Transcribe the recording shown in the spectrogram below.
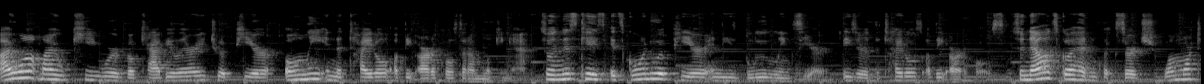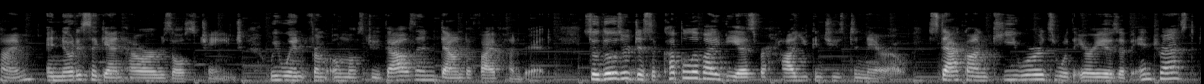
I want my keyword vocabulary to appear only in the title of the articles that I'm looking at. So in this case, it's going to appear in these blue links here. These are the titles of the articles. So now let's go ahead and click search one more time and notice again how our results change. We went from almost 2,000 down to 500. So those are just a couple of ideas for how you can choose to narrow. Stack on keywords with areas of interest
